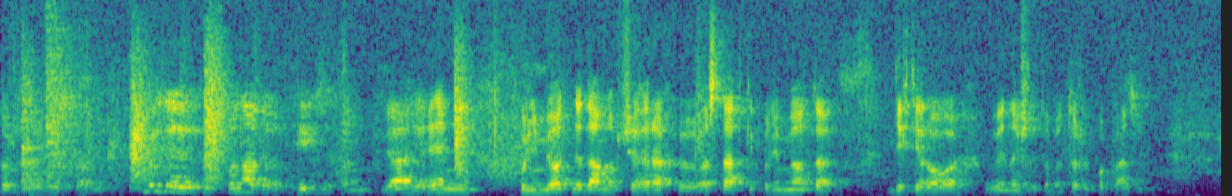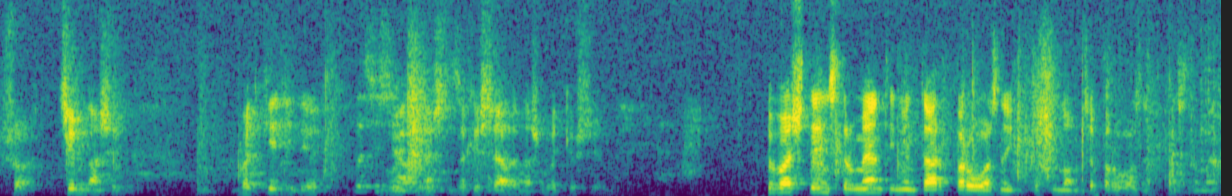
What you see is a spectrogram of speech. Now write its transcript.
теж історія. Ну, йде експонати от, гільзи, там, фляги, ремні, пулемет недавно в Чигирах, е, остатки пулемета Дегтярова винайшли, то ми теж показуємо, що чим наші батьки, діди захищали нашу батьківщину. Ви бачите інструмент, інвентар паровозний, в основному це паровозний інструмент,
